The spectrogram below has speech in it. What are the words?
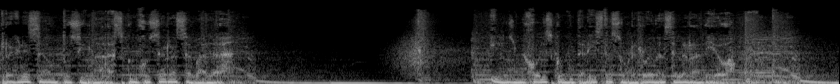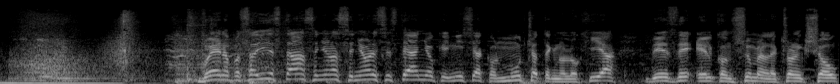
Regresa Autos y más con José Razabala. Y los mejores comentaristas sobre ruedas de la radio. Bueno, pues ahí está, señoras y señores, este año que inicia con mucha tecnología desde el Consumer Electronic Show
